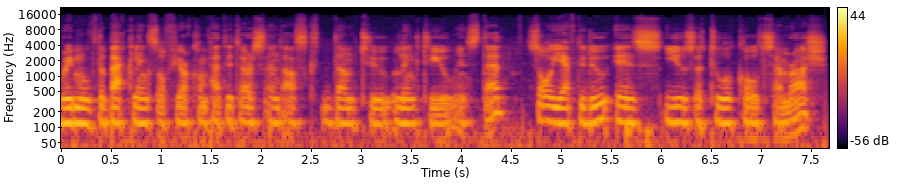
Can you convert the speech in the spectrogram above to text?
removed the backlinks of your competitors and ask them to link to you instead. So all you have to do is use a tool called SEMrush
